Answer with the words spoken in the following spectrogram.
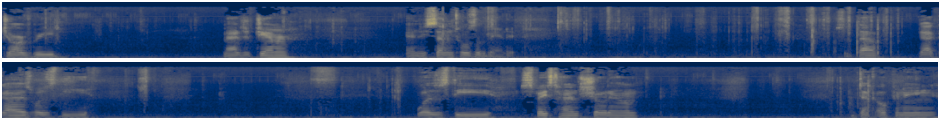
Jar of Greed. Magic Jammer and the seven tools of the bandit. So that that guys was the was the Space Time Showdown deck opening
